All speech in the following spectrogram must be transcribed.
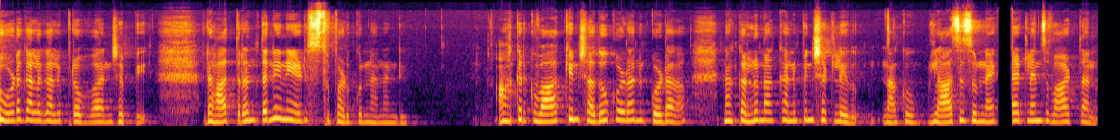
చూడగలగాలి ప్రవ్వ అని చెప్పి రాత్రంతా నేను ఏడుస్తూ పడుకున్నానండి. ఆఖరికి వాక్యం చదువుకోవడానికి కూడా నా కళ్ళు నాకు కనిపించట్లేదు. నాకు గ్లాసెస్ ఉన్నాయి కాంటాక్ట్ లెన్స్ వాడతాను.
